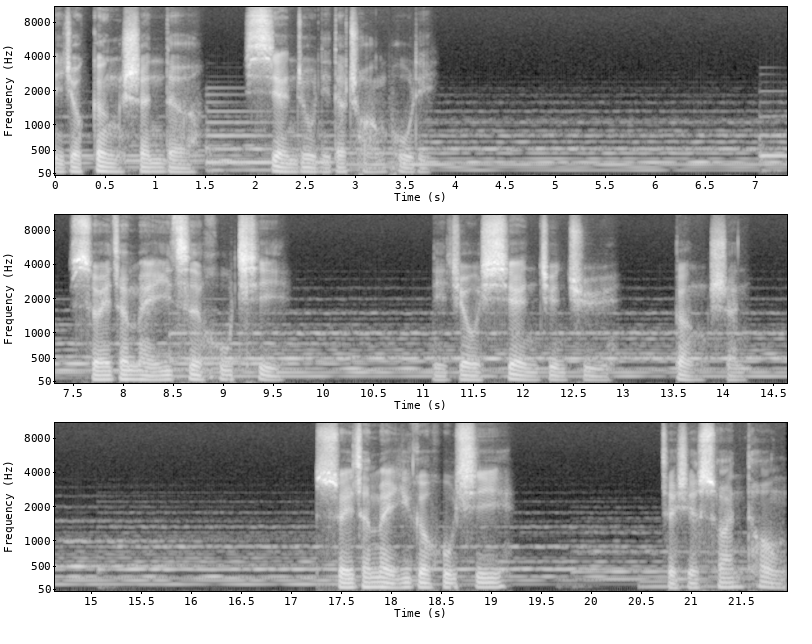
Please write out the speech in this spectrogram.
你就更深的陷入你的床铺里。随着每一次呼气，你就陷进去更深。随着每一个呼吸，这些酸痛、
